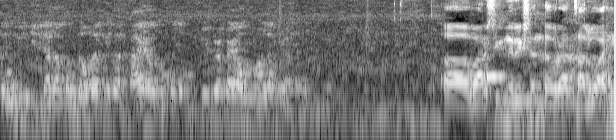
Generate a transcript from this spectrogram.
जिल्ह्यात आपण दौरा केला काय म्हणजे वेगळं काय अनुभवाला मिळालं? वार्षिक निरीक्षण दौरा चालू आहे.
